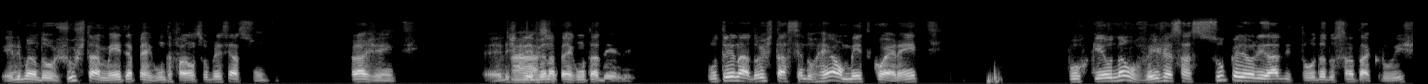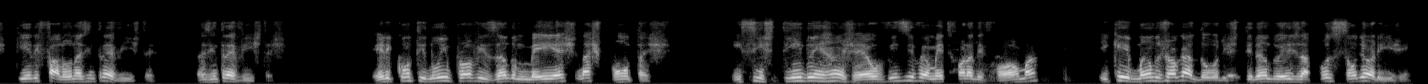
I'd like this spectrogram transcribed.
ele mandou justamente a pergunta falando sobre esse assunto para gente. Ele Ah, escreveu sim. na pergunta dele: o treinador está sendo realmente coerente? Porque eu não vejo essa superioridade toda do Santa Cruz que ele falou nas entrevistas. Nas entrevistas. Ele continua improvisando meias nas pontas, insistindo em Rangel visivelmente fora de forma e queimando jogadores, tirando eles da posição de origem.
